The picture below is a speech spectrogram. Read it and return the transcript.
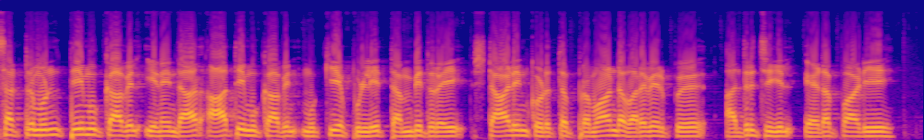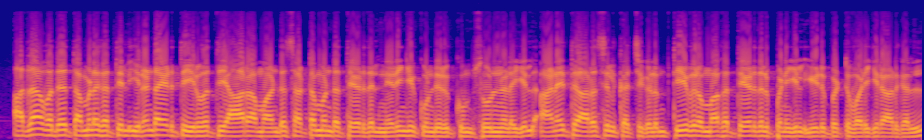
சற்று முன் திமுகவில் இணைந்தார். அதிமுகவின் முக்கிய புள்ளி தம்பிதுரை. ஸ்டாலின் கொடுத்த பிரமாண்ட வரவேற்பு அதிர்ச்சியில் எடப்பாடி. அதாவது தமிழகத்தில் இரண்டாயிரத்தி இருபத்தி ஆறாம் ஆண்டு சட்டமன்ற தேர்தல் நெருங்கிக் கொண்டிருக்கும் சூழ்நிலையில் அனைத்து அரசியல் கட்சிகளும் தீவிரமாக தேர்தல் பணியில் ஈடுபட்டு வருகிறார்கள்.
